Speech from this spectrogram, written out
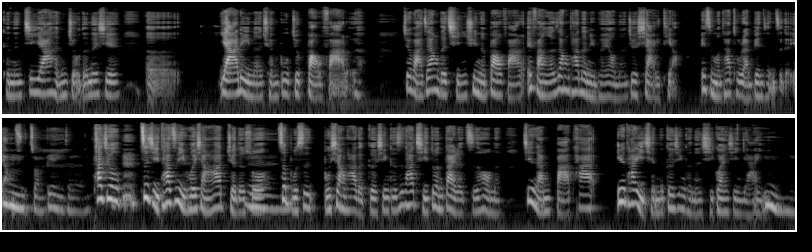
可能积压很久的那些呃压力呢，全部就爆发了，就把这样的情绪呢爆发了。哎，反而让他的女朋友呢就吓一跳。哎，怎么他突然变成这个样子？转变一个人，他就自己他自己回想，他觉得说这不是不像他的个性。可是他奇顿带了之后呢，竟然把他。因为他以前的个性可能习惯性压抑，嗯嗯，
